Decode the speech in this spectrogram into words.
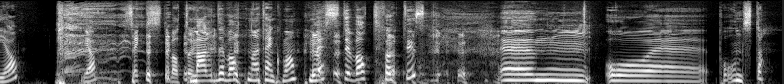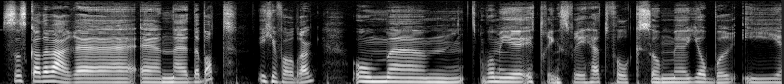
Ja. Ja. Seks debatter. Mer debatt når jeg tenker meg. Mest debatt, faktisk. Um, og eh, på onsdag så skal det være en debatt, ikke foredrag, om um, hvor mye ytringsfrihet folk som jobber i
